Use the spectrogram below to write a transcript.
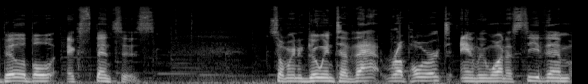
billable expenses so we're going to go into that report and we want to see them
